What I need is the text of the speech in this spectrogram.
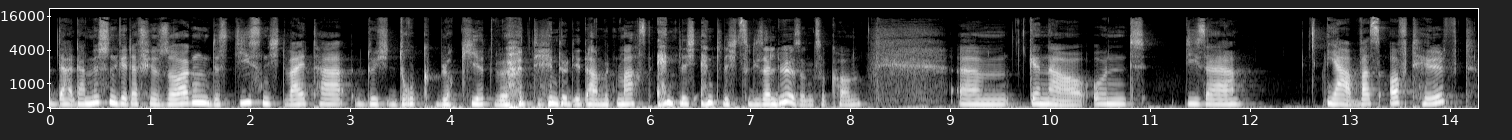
da, da müssen wir dafür sorgen, dass dies nicht weiter durch Druck blockiert wird, den du dir damit machst, endlich, endlich zu dieser Lösung zu kommen. Ähm, genau. Und dieser, ja, was oft hilft,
